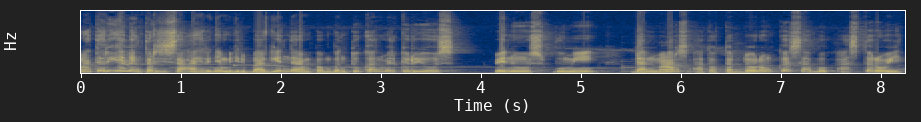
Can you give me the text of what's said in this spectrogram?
Material yang tersisa akhirnya menjadi bagian dalam pembentukan Merkurius, Venus, Bumi, dan Mars atau terdorong ke sabuk asteroid.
